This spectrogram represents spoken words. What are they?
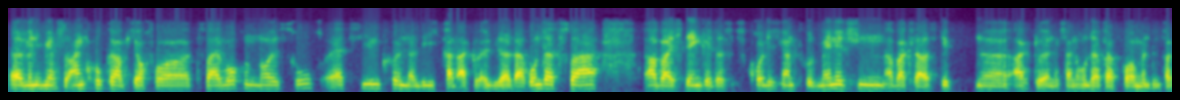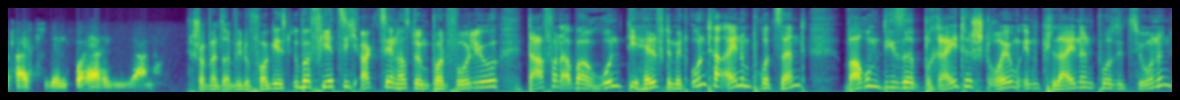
Äh, wenn ich mir das so angucke, habe ich auch vor zwei Wochen ein neues Hoch erzielen können. Da liege ich gerade aktuell wieder darunter zwar, aber ich denke, das konnte ich ganz gut managen. Aber klar, es gibt eine aktuell eine kleine Unterperformance im Vergleich zu den vorherigen Jahren. Schauen wir uns an, wie du vorgehst. Über 40 Aktien hast du im Portfolio, davon aber rund die Hälfte mit unter einem Prozent. Warum diese breite Streuung in kleinen Positionen?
